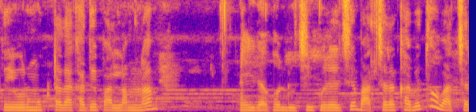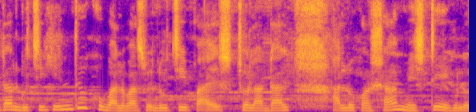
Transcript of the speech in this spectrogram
তাই ওর মুখটা দেখাতে পারলাম না। এই দেখো লুচি করেছে, বাচ্চারা খাবে তো? বাচ্চারা লুচি কিন্তু খুব ভালোবাসবে। লুচি, পায়েস, ছোলা, ডাল, আলু কষা, মিষ্টি, এগুলো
